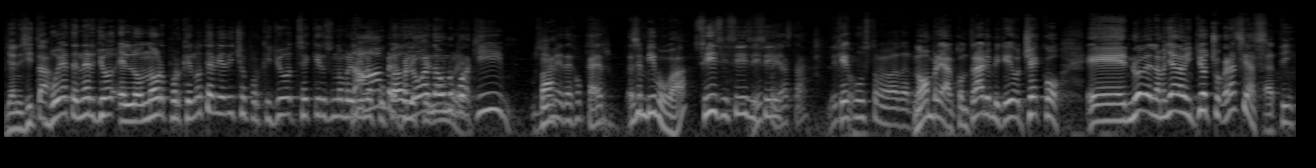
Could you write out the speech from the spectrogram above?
Yanisita. Voy a tener yo el honor, porque no te había dicho, porque yo sé que eres un hombre bien no, hombre, ocupado. pero luego anda no, uno hombre. por aquí. Sí, Va. me dejo caer. Es en vivo, ¿va? Sí, sí, sí, sí. Listo, sí. ya está, Qué gusto me va a dar. No, hombre, al contrario, mi querido Checo. Eh, 9 de la mañana, 28, gracias. A ti.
